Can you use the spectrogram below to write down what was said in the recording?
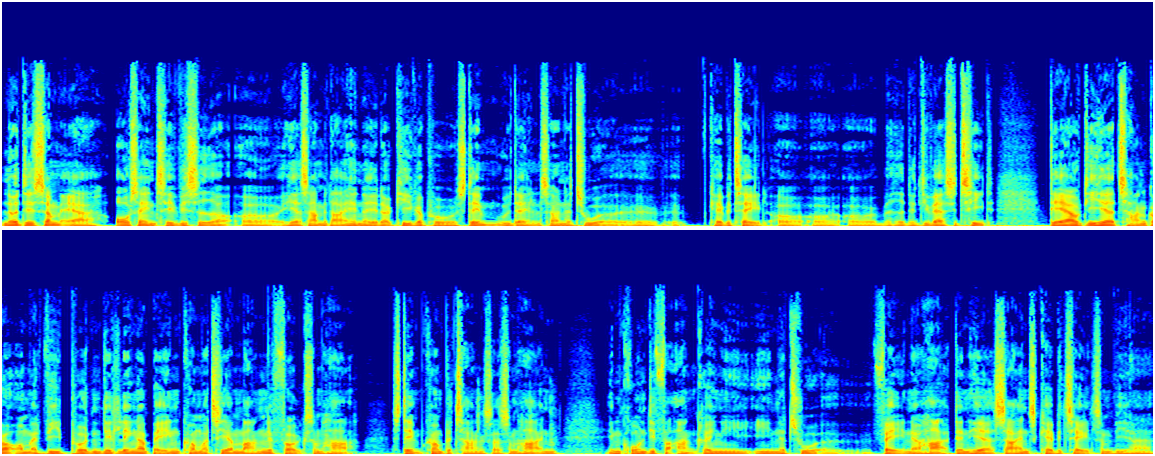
Noget af det, som er årsagen til, at vi sidder og her sammen med dig, Henriette, og kigger på STEM, uddannelser, naturkapital øh, øh og, og, og hvad hedder det, diversitet, det er jo de her tanker om, at vi på den lidt længere bane kommer til at mangle folk, som har stemkompetencer, som har en, en grundig forankring i, i naturfagene og har den her science-kapital, som vi har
